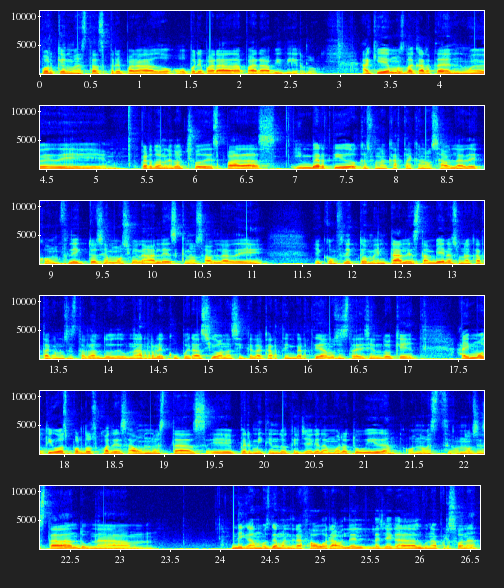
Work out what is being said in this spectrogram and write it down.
porque no estás preparado o preparada para vivirlo. Aquí vemos la carta del 9 de, perdón, el 8 de espadas invertido, que es una carta que nos habla de conflictos emocionales, que nos habla de eh, conflictos mentales también. Es una carta que nos está hablando de una recuperación, así que la carta invertida nos está diciendo que hay motivos por los cuales aún no estás eh, permitiendo que llegue el amor a tu vida o no, o no se está dando una, digamos, de manera favorable la llegada de alguna persona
